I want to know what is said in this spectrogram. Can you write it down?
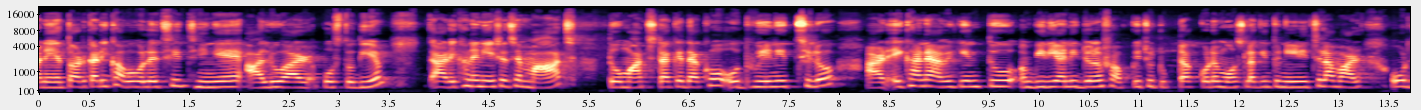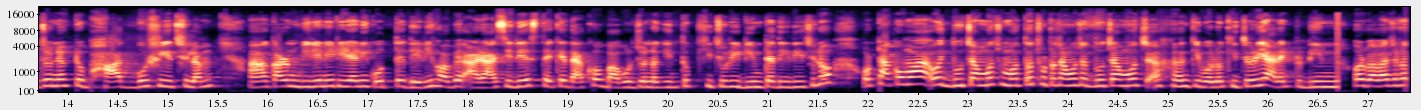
মানে তরকারি খাব বলেছি, ঝিঙে, আলু আর পোস্ত দিয়ে, আর এখানে নিয়ে এসেছে মাছ তো মাছটাকে দেখো ও ধুয়ে নিচ্ছিল। আর এখানে আমি কিন্তু বিরিয়ানির জন্য সব কিছু টুকটাক করে মশলা কিন্তু নিয়ে নিচ্ছিলাম। আর ওর জন্য একটু ভাত বসিয়েছিলাম। কারণ বিরিয়ানি টিরিয়ানি করতে দেরি হবে। আর আইসিডিএস থেকে দেখো বাবুর জন্য কিন্তু খিচুড়ি ডিমটা দিয়ে দিয়েছিল। ওর ঠাকুমা ওই দু চামচ মতো, ছোটো চামচের দু চামচ, কি বলব, খিচুড়ি আর একটু ডিম। ওর বাবার জন্য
